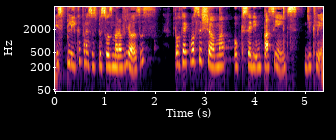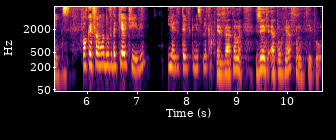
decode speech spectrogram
explica para essas pessoas maravilhosas por que, que você chama o que seriam pacientes de clientes. Porque foi uma dúvida que eu tive e ele teve que me explicar. Exatamente. Gente, é porque assim, tipo,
